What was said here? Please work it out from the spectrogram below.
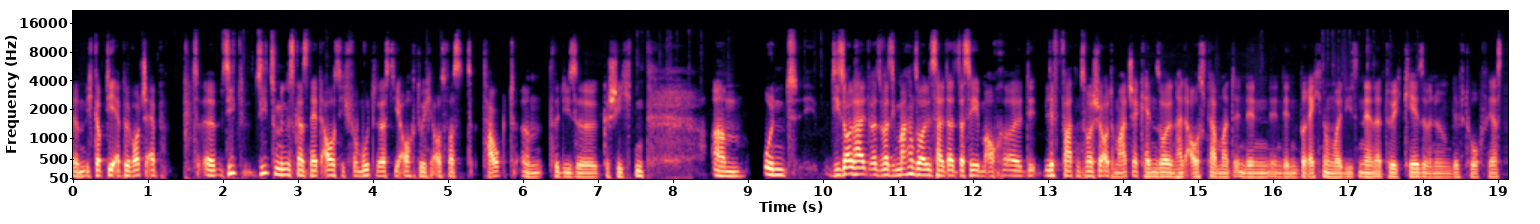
ähm, ich glaube, die Apple Watch App äh, sieht, sieht zumindest ganz nett aus. Ich vermute, dass die auch durchaus was taugt ähm, für diese Geschichten. Ähm, und die soll halt, also was sie machen soll, ist halt, dass sie eben auch äh, die Liftfahrten zum Beispiel automatisch erkennen sollen, halt ausklammert in den, in den Berechnungen, weil die sind ja natürlich Käse, wenn du im Lift hochfährst.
